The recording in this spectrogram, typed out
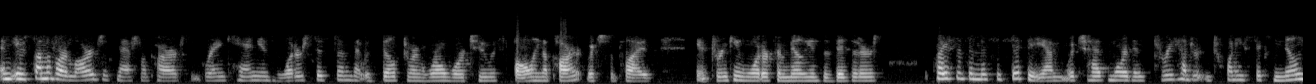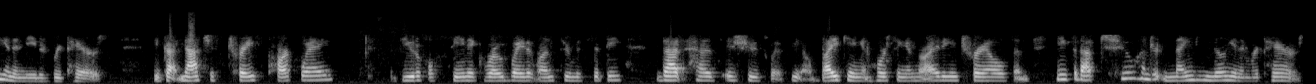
And you know, some of our largest national parks, Grand Canyon's water system that was built during World War II is falling apart, which supplies you drinking water for millions of visitors. Places in Mississippi, um, which has more than 326 million in needed repairs. You've got Natchez Trace Parkway, a beautiful scenic roadway that runs through Mississippi that has issues with, you know, biking and horsing and riding trails and needs about 290 million in repairs.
